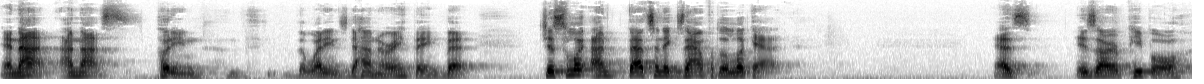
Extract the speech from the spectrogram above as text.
And not, I'm not putting the weddings down or anything, but just look, I'm, that's an example to look at. As is our people,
